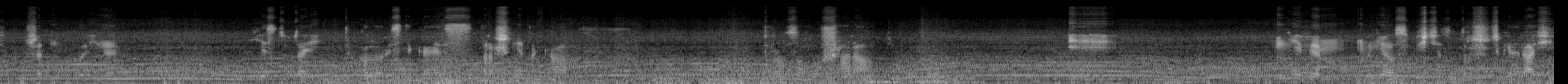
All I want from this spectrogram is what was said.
w poprzednie koliny. Jest tutaj... ta kolorystyka jest strasznie taka... brązowo-szara. I nie wiem, mnie osobiście to troszeczkę razi,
